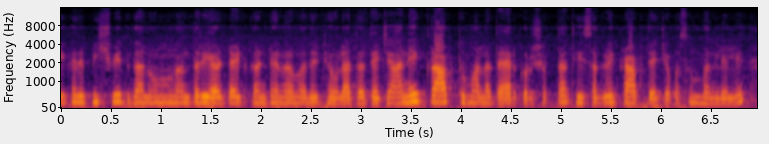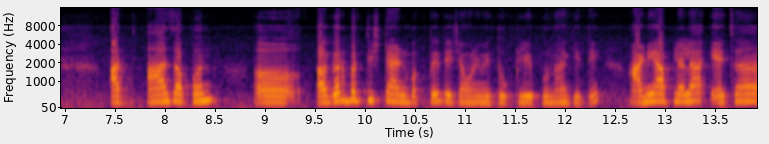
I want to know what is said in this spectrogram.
एखाद्या पिशवीत घालून नंतर एअरटाईट कंटेनरमध्ये ठेवला तर त्याचे अनेक क्राफ्ट तुम्हाला तयार करू शकतात. हे सगळे क्राफ्ट त्याच्यापासून बनलेले आहेत. आज आज आपण अगरबत्ती स्टँड बघतोय त्याच्यामुळे मी तो क्ले पुन्हा घेते. आणि आपल्याला याचा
